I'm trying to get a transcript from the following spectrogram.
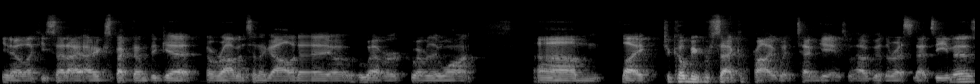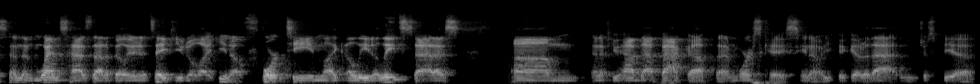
you know, like you said, I, I expect them to get a Robinson, a Golladay, or whoever, whoever they want. Um, like Jacoby Brissett could probably win 10 games with how good the rest of that team is. And then Wentz has that ability to take you to like, you know, 14, like elite, elite status um, and if you have that backup, then worst case, you know, you could go to that and just be a,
